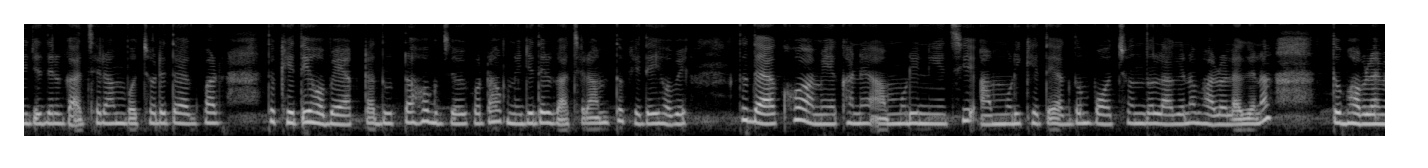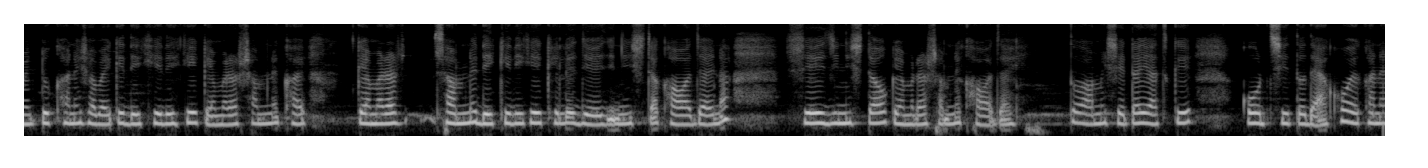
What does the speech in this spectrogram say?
নিজেদের গাছের আম বছরে তো একবার তো খেতেই হবে, একটা দুটা হোক, যে কটা হোক, নিজেদের গাছের আম তো খেতেই হবে। তো দেখো, আমি এখানে আমমুড়ি নিয়েছি আমমুড়ি খেতে একদম পছন্দ লাগে না, ভালো লাগে না। তো ভাবলাম একটুখানি সবাইকে দেখিয়ে দেখিয়ে ক্যামেরার সামনে খাই। ক্যামেরার সামনে দেখিয়ে দেখিয়ে খেলে যে জিনিসটা খাওয়া যায় না, সেই জিনিসটাও ক্যামেরার সামনে খাওয়া যায়। তো আমি সেটাই আজকে করছি। তো দেখো, এখানে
